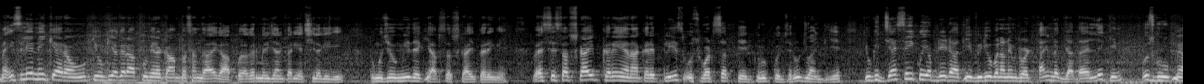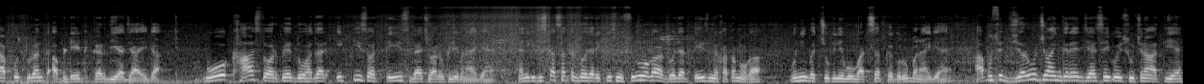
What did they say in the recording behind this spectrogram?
मैं इसलिए नहीं कह रहा हूँ क्योंकि अगर आपको मेरा काम पसंद आएगा, आपको अगर मेरी जानकारी अच्छी लगेगी तो मुझे उम्मीद है कि आप सब्सक्राइब करेंगे। वैसे सब्सक्राइब करें या ना करें प्लीज़ उस व्हाट्सअप के ग्रुप को ज़रूर ज्वाइन कीजिए, क्योंकि जैसे ही कोई अपडेट आती है वीडियो बनाने में थोड़ा टाइम लग जाता है, लेकिन उस ग्रुप में आपको तुरंत अपडेट कर दिया जाएगा। वो खास तौर पे 2021 और 23 बैच वालों के लिए बनाया गया है। यानी कि जिसका सत्र 2021 में शुरू होगा और 2023 में ख़त्म होगा, उन्हीं बच्चों के लिए वो व्हाट्सएप का ग्रुप बनाया गया है। आप उसे ज़रूर ज्वाइन करें, जैसे ही कोई सूचना आती है,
